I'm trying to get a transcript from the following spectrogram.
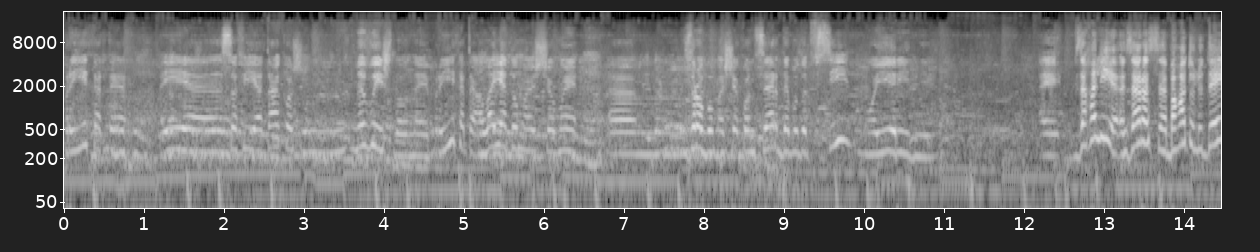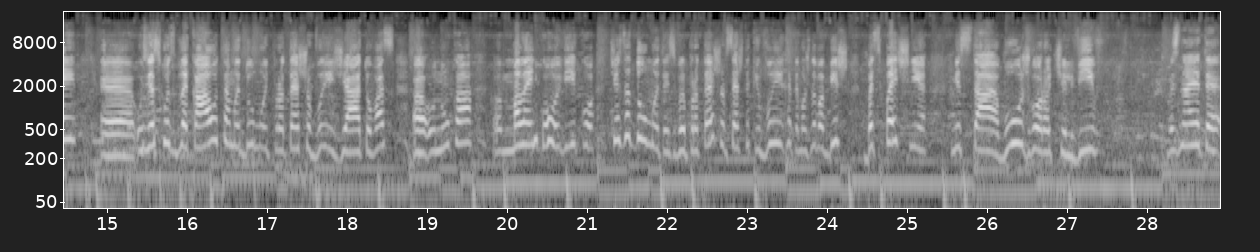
приїхати. І е, Софія також не вийшло в неї приїхати. Але я думаю, що ми е, зробимо ще концерт, де будуть всі мої рідні. Взагалі зараз багато людей у зв'язку з блекаутами думають про те, щоб виїжджати. У вас е, онука е, маленького віку. Чи задумуєтесь ви про те, що все ж таки виїхати, можливо, більш безпечні міста в Ужгород чи Львів? Ви знаєте,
